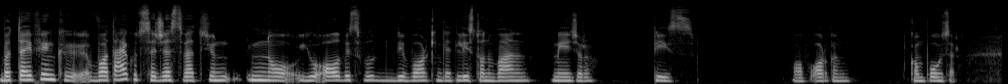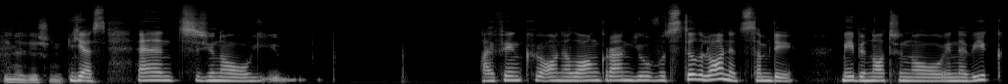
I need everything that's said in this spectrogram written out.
But I think uh, what I could suggest that you, you know you always will be working at least on one major piece of organ composer. in addition to Yes, and you know, you, I think on a long run you would still learn it someday. Maybe not, you know, in a week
